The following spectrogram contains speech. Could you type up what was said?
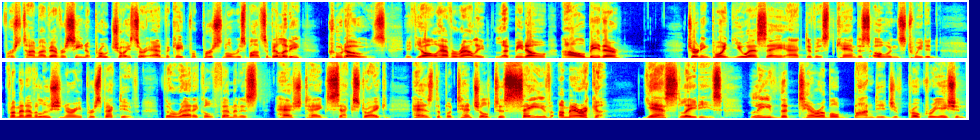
First time I've ever seen a pro choicer advocate for personal responsibility. Kudos. If y'all have a rally, let me know. I'll be there. Turning Point USA activist Candace Owens tweeted, from an evolutionary perspective, the radical feminist hashtag sex strike has the potential to save America. Yes, ladies, leave the terrible bondage of procreation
